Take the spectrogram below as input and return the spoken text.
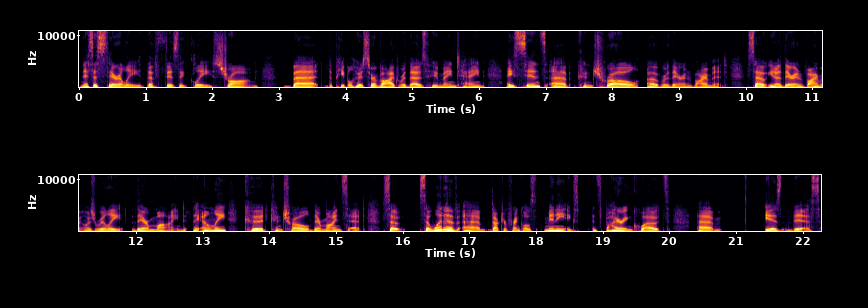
necessarily the physically strong, but the people who survived were those who maintained a sense of control over their environment. So, you know, their environment was really their mind. They only could control their mindset. So, so one of um, Dr. Frankl's many ex- inspiring quotes um, is this.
